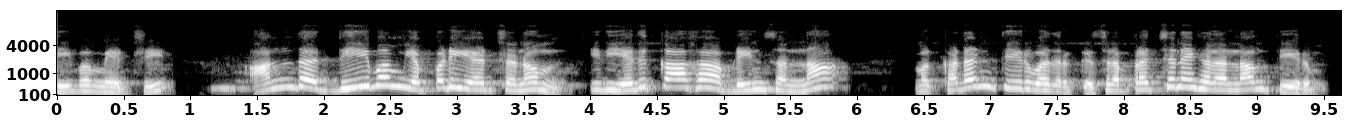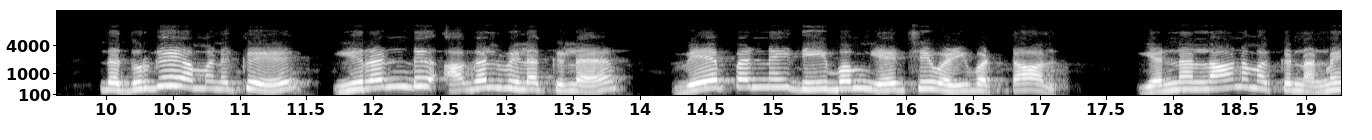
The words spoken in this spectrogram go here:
தீபம் ஏற்றி. அந்த தீபம் எப்படி ஏற்றணும்? இது எதுக்காக அப்படின்னு சொன்னா நம்ம கடன் தீர்வதற்கு சில பிரச்சனைகள் எல்லாம் தீரும். இந்த துர்கை அம்மனுக்கு இரண்டு அகல் விளக்குல வேப்பெண்ணெய் தீபம் ஏற்றி வழிபட்டால் என்னெல்லாம் நமக்கு நன்மை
